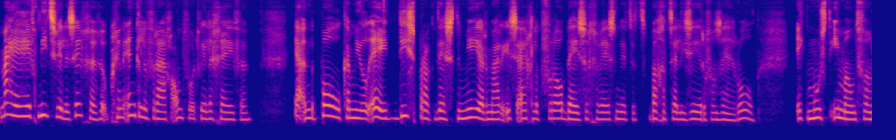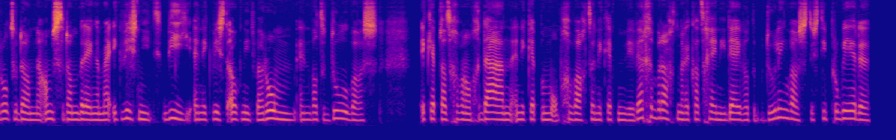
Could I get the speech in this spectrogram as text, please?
Maar hij heeft niets willen zeggen, op geen enkele vraag antwoord willen geven. Ja, en de Pool Camille E., die sprak des te meer, maar is eigenlijk vooral bezig geweest met het bagatelliseren van zijn rol. Ik moest iemand van Rotterdam naar Amsterdam brengen, maar ik wist niet wie en ik wist ook niet waarom en wat het doel was. Ik heb dat gewoon gedaan en ik heb hem opgewacht en ik heb hem weer weggebracht, maar ik had geen idee wat de bedoeling was. Dus die probeerde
